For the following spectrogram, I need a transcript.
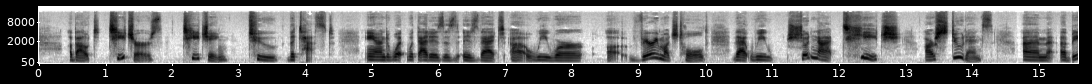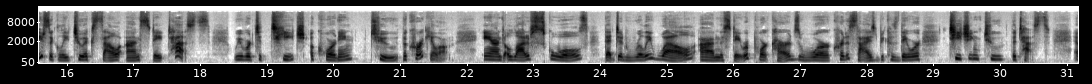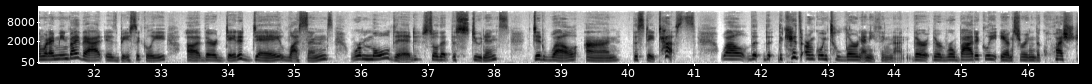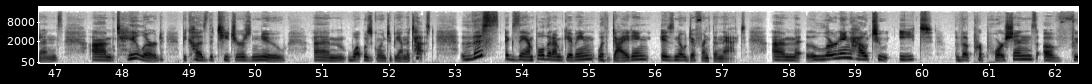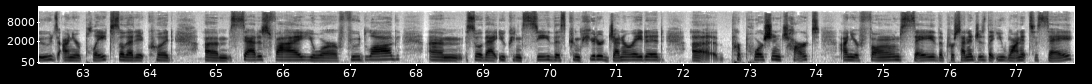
about teachers teaching to the test. And what, what that is, is, is that uh, we were uh, very much told that we should not teach our students um, uh, basically to excel on state tests. We were to teach according to the curriculum. And a lot of schools that did really well on the state report cards were criticized because they were teaching to the tests. And what I mean by that is basically uh, their day to day lessons were molded so that the students did well on the state tests. Well, the, the, the, kids aren't going to learn anything then. They're, they're robotically answering the questions um, tailored because the teachers knew um, what was going to be on the test. This example that I'm giving with dieting is no different than that. Um, learning how to eat the proportions of foods on your plate so that it could um, satisfy your food log um, so that you can see this computer generated uh, proportion chart on your phone say the percentages that you want it to say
